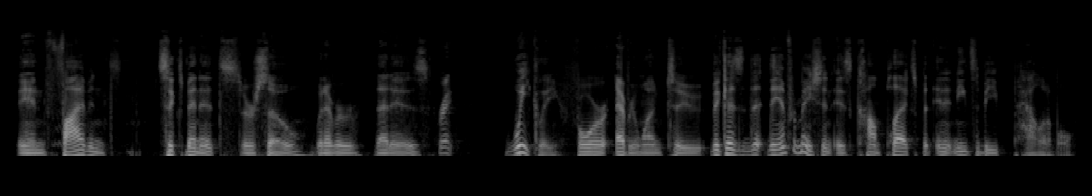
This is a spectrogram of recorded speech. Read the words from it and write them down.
in 5 and 6 minutes or so, whatever that is Great. weekly for everyone to because the, the information is complex but and it needs to be palatable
